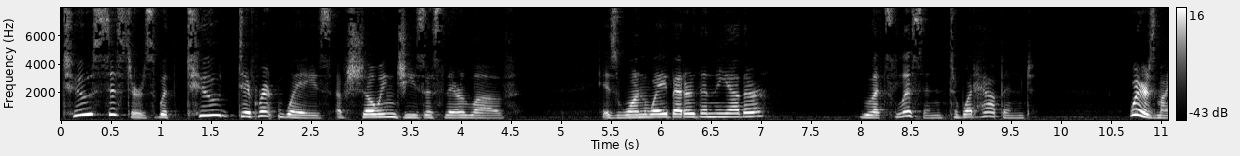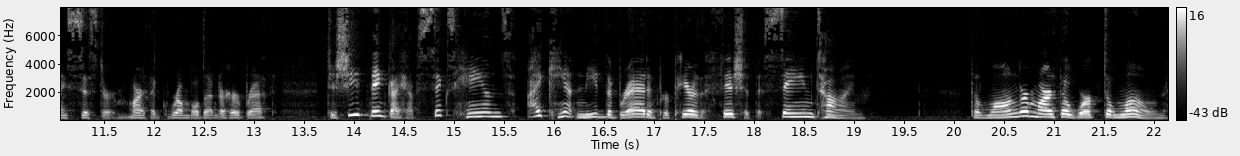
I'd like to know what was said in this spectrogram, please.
Two sisters with two different ways of showing Jesus their love. Is one way better than the other? Let's listen to what happened. Where's my sister? Martha grumbled under her breath. Does she think I have six hands? I can't knead the bread and prepare the fish at the same time. The longer Martha worked alone,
